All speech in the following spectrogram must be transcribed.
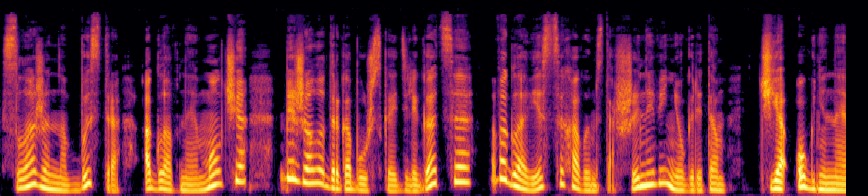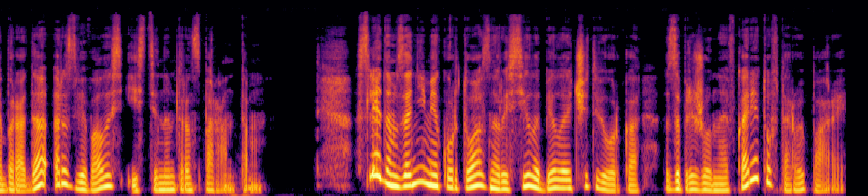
слаженно, быстро, а главное молча, бежала драгобужская делегация во главе с цеховым старшиной Венегритом чья огненная борода развивалась истинным транспарантом. Следом за ними куртуазно рысила белая четверка, запряженная в карету второй пары.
